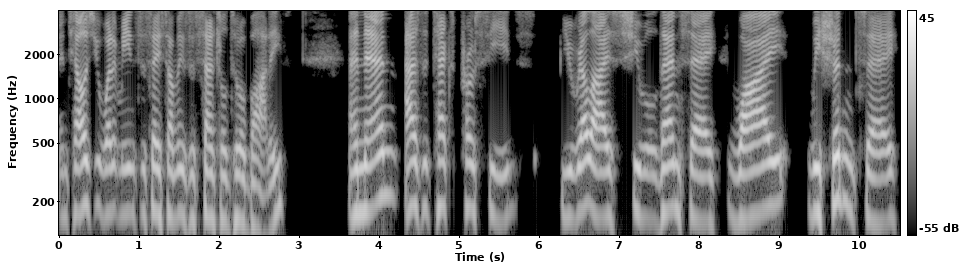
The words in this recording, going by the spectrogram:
and tells you what it means to say something's essential to a body. And then as the text proceeds you realize she will then say why we shouldn't say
